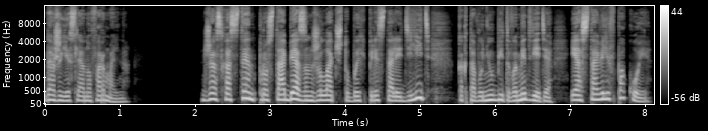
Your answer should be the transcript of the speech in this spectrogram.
даже если оно формально. Джаз Хастен просто обязан желать, чтобы их перестали делить, как того неубитого медведя, и оставили в покое.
